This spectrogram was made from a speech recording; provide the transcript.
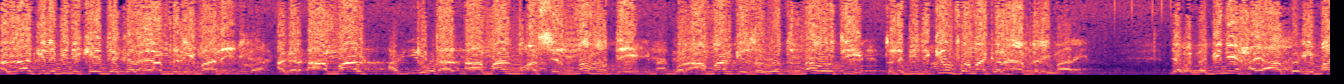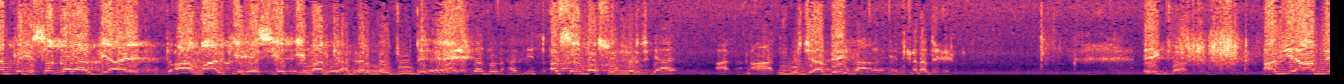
اللہ کے نبی نے کہہ دیا کر ہے امن ایمان اگر اعمال اعمال مؤثر نہ ہوتے اور اعمال کی ضرورت نہ ہوتی تو نبی نے کیوں فرما کر ہے امن ایمان ہے؟ جب نبی نے حیا کو ایمان کا حصہ قرار دیا ہے تو اعمال کی حیثیت ایمان کے اندر موجود ہے۔ اصل مقصود مرجع مرجع پہ غلط ہے۔ ایک بات۔ اب یہ آپ نے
